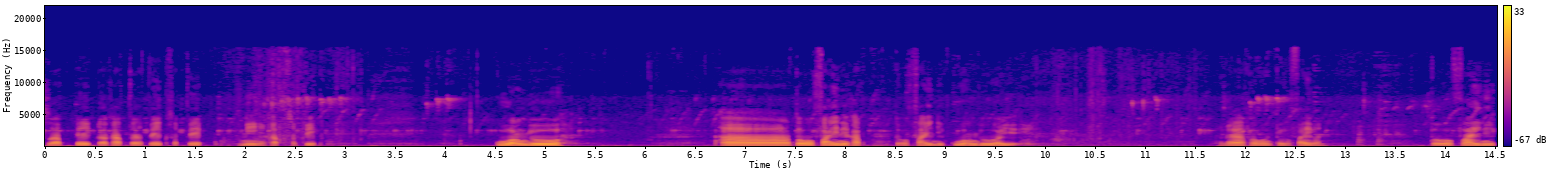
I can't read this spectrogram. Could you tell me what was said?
สเปคนะครับสเปคสเปคนี่ครับสเปคกวงอยู่อ่าตัวไฟนี่ครับตัวไฟนี่กวงอยู่ไอ้แล้วผมเอาตัวไฟก่อ นตัวไฟนี่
